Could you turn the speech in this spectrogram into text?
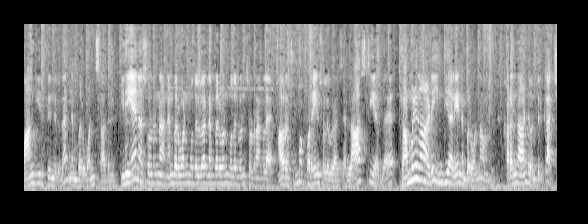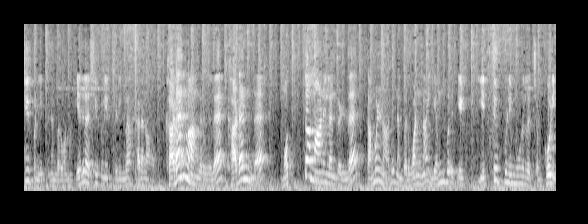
வாங்கியிருக்குங்கிறது தான் நம்பர் ஒன் சாதனை. இதை ஏன் நான் சொல்றேன்னா நம்பர் ஒன் முதல்வர் நம்பர் ஒன் முதல்வர் சொல்றாங்களே அவரை சும்மா குறையும் சொல்லக்கூடாது சார். லாஸ்ட் இயர்ல தமிழ்நாடு இந்தியாலேயே நம்பர் ஒன்னா வந்திருக்கு. கடந்த ஆண்டு வந்திருக்கு அச்சீவ் பண்ணிருக்கு நம்பர் ஒன் எதுல அச்சீவ் பண்ணியிருக்கு தெரியுங்களா? கடன் வாங்க கடன் வாங்குறதுல கடன்ல மொத்த மாநிலங்கள்ல தமிழ்நாடு நம்பர் ஒன்னா எண்பது எட்டு புள்ளி மூணு லட்சம் கோடி.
